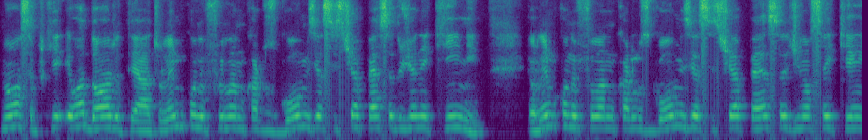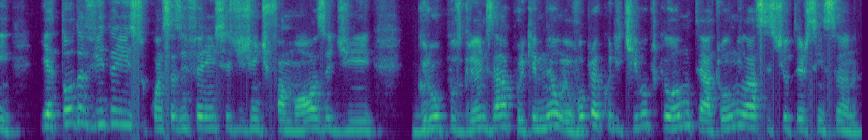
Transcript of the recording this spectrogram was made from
nossa, porque eu adoro teatro. Eu lembro quando eu fui lá no Carlos Gomes e assisti a peça do Gianecchini. Eu lembro quando eu fui lá no Carlos Gomes e assisti a peça de não sei quem. E é toda a vida isso, com essas referências de gente famosa, de grupos grandes. Ah, porque não, eu vou para Curitiba porque eu amo teatro, eu amo ir lá assistir o Terça Insana.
